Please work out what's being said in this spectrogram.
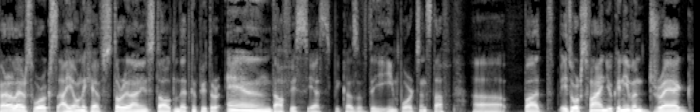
Parallels works. I only have Storyline installed on that computer and Office, yes, because of the imports and stuff. Uh, but it works fine. You can even drag,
